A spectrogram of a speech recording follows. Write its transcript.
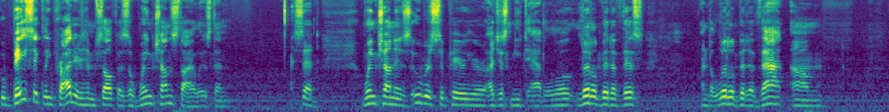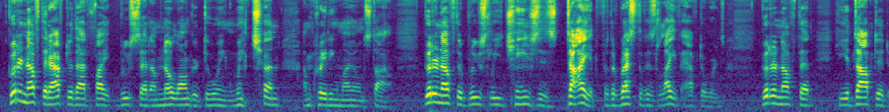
who basically prided himself as a Wing Chun stylist and said, Wing Chun is uber superior. I just need to add a little, bit of this and a little bit of that. Um, Good enough that after that fight, Bruce said, I'm no longer doing Wing Chun, I'm creating my own style. Good enough that Bruce Lee changed his diet for the rest of his life afterwards. Good enough that he adopted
